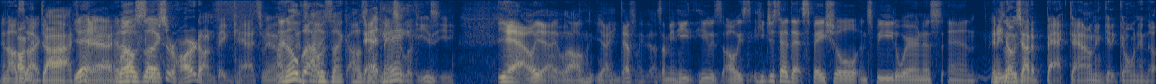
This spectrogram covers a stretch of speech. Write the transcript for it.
And I was On like, the dock. yeah. Yeah. And well, I was slips like- are hard on big cats, man. I know, That's- but that's I was like, I was Dad like, makes hey. it look easy. Yeah, oh yeah. Well, yeah, he definitely does. I mean, he he was always he just had that spatial and speed awareness, and And he knows always- how to back down and get it going in the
